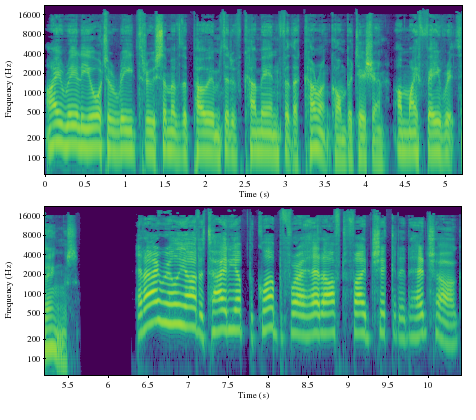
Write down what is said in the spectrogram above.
I really ought to read through some of the poems that have come in for the current competition on my favourite things. And I really ought to tidy up the club before I head off to find Chicken and Hedgehog.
